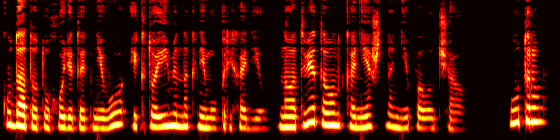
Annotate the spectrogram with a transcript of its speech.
куда тот уходит от него и кто именно к нему приходил. Но ответа он, конечно, не получал. Утром,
